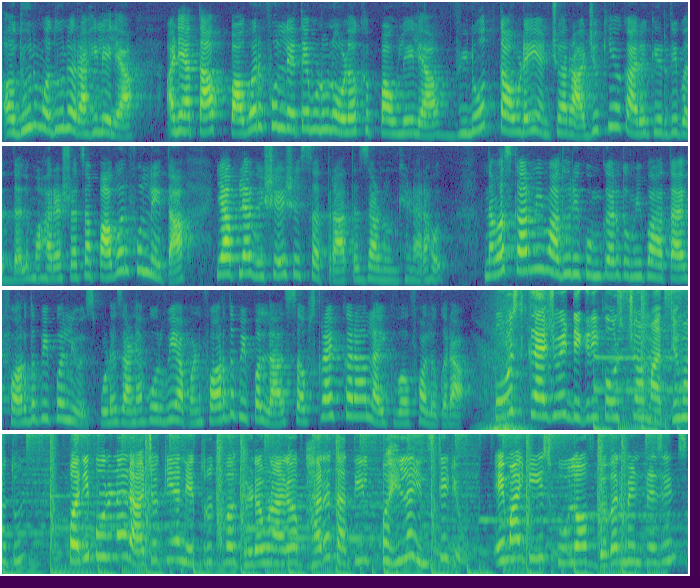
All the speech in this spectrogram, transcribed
अधूनमधून राहिलेल्या आणि आता पॉवरफुल नेते म्हणून ओळख पावलेल्या विनोद तावडे यांच्या राजकीय कारकिर्दीबद्दल महाराष्ट्राचा पॉवरफुल नेता या आपल्या विशेष सत्रात जाणून घेणार आहोत. नमस्कार मी माधुरी कुमकर. तुम्ही पाहताय फॉर द पीपल न्यूज पुढे जाण्यापूर्वी आपण फॉर द पीपलला सबस्क्राईब करा लाईक व फॉलो करा. पोस्ट ग्रॅज्युएट डिग्री कोर्सच्या माध्यमातून परिपूर्ण राजकीय नेतृत्व घडवणारं भारतातील पहिलं institute M I T school of government presents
